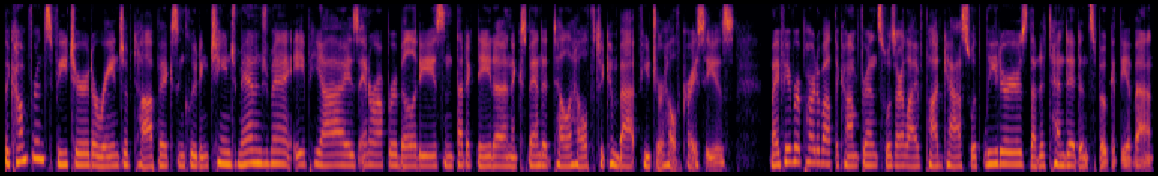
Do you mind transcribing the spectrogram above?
The conference featured a range of topics, including change management, APIs, interoperability, synthetic data, and expanded telehealth to combat future health crises. My favorite part about the conference was our live podcast with leaders that attended and spoke at the event.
